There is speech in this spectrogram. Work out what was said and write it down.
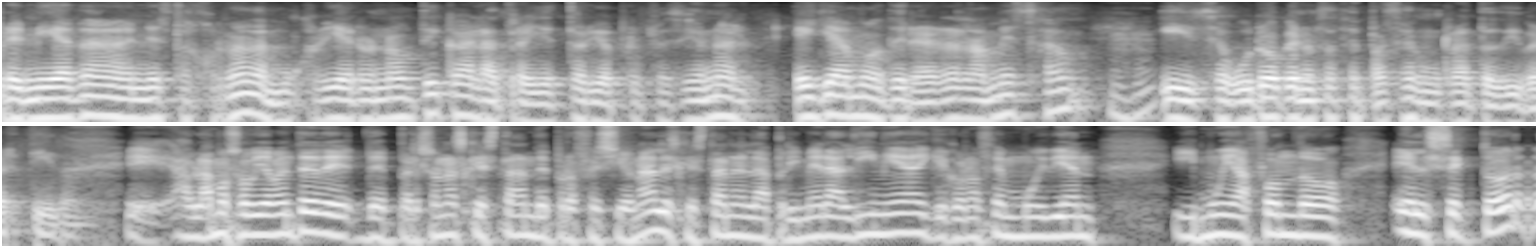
premiada en esta jornada, Mujer y Aeronáutica, la trayectoria profesional. Ella moderará la mesa y seguro que nos hace pasar un rato divertido. Eh, hablamos obviamente de, de, personas que están, de profesionales que están en la primera línea y que conocen muy bien y muy a fondo el sector.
